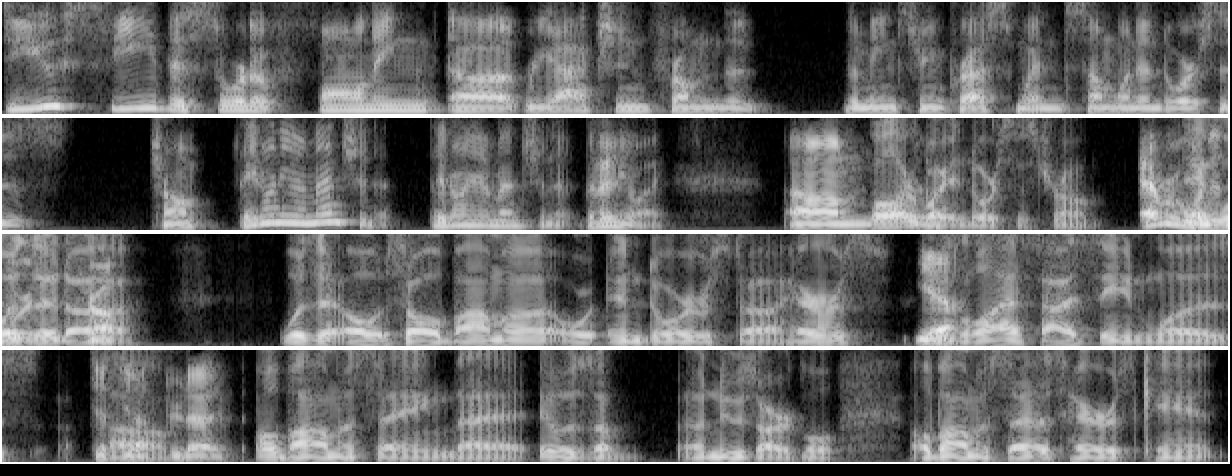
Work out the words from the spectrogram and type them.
do you see this sort of fawning uh, reaction from the the mainstream press when someone endorses Trump? They don't even mention it. They don't even mention it. But anyway, um, well, everybody so endorses Trump. Everyone and endorses was it, Trump. Uh, was it? Oh, so Obama endorsed uh, Harris. Yes. The last I seen was just um, yesterday. Obama saying that it was a, a news article. Obama says Harris can't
